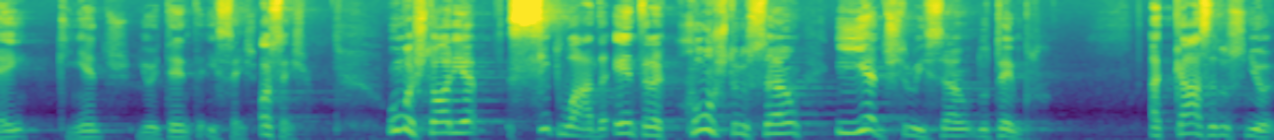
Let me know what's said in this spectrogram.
em 586. Ou seja, Uma história situada entre a construção e a destruição do templo. A casa do Senhor.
